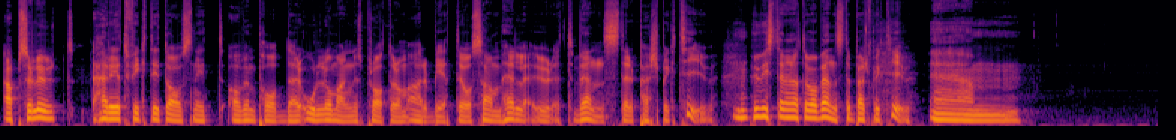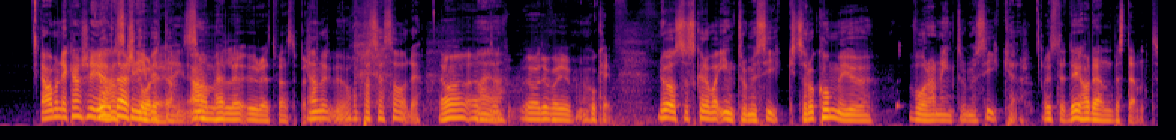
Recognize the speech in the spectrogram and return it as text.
Absolut, här är ett fiktigt avsnitt av en podd där Olle och Magnus pratar om arbete och samhälle ur ett vänsterperspektiv. Mm. Hur visste den att det var vänsterperspektiv? Ehm. Ja, men det kanske är Jo, han där skrivit står det. där Ja. Ja. Samhälle ur ett Ja, vänsterperspektiv. jag hoppas jag sa det. Ja, Ah, ja, ja. det, ja, var ju Ja. okej. Nu så ska det vara intromusik, så då kommer ju våran intromusik här. Just det, det har den bestämt.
